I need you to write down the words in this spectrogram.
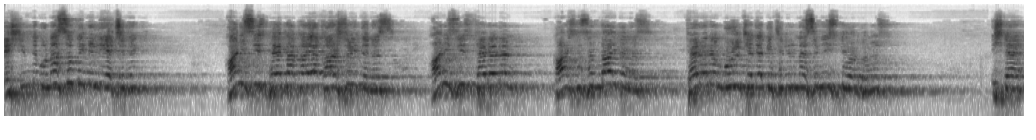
E şimdi bu nasıl bir milliyetçilik? Hani siz PKK'ya karşıydınız? Hani siz terörün karşısındaydınız? Terörün bu ülkede bitirilmesini istiyordunuz. İşte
